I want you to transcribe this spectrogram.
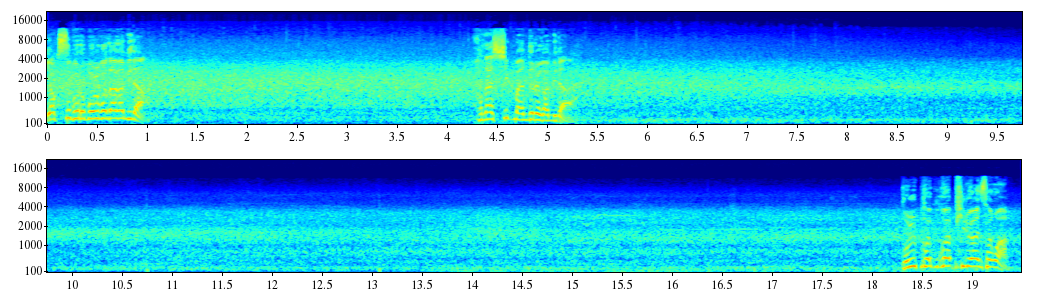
역습으로 몰고 나갑니다. 하나씩 만들어 갑니다. 돌파구가 필요한 상황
